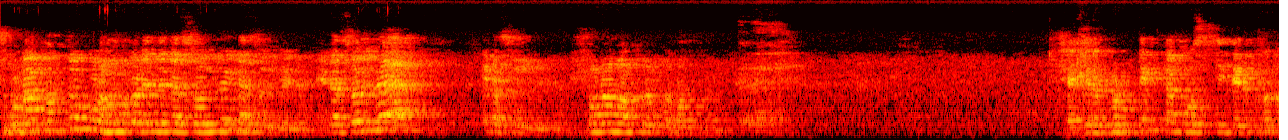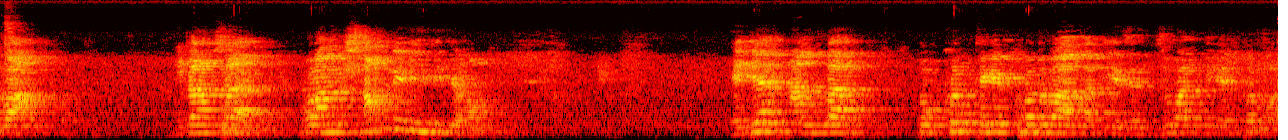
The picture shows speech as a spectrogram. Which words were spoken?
শোনা মাত্র গ্রহণ করে যেটা চলবে, এটা চলবে না। এটা চলবে এটা চলবে না। শোনা মাত্র গ্রহণ করে। সেখানে প্রত্যেকটা মসজিদের খোদবা। ইমাম সাহেব কোরআন সামনে নিয়ে দিতে হবে। এই যে আল্লাহ পক্ষ থেকে খোদবা আল্লাহ দিয়েছেন, জুমার দিনের খোদবা।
